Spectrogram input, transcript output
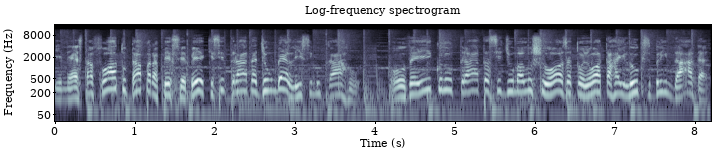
E nesta foto dá para perceber que se trata de um belíssimo carro. O veículo trata-se de uma luxuosa Toyota Hilux blindada,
